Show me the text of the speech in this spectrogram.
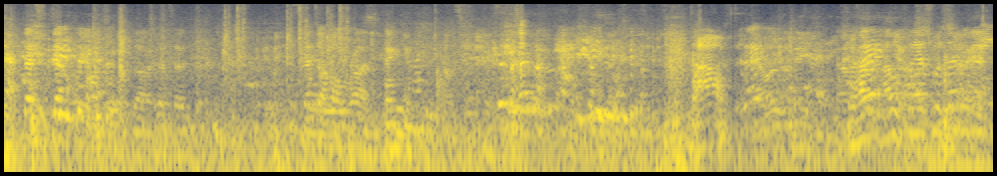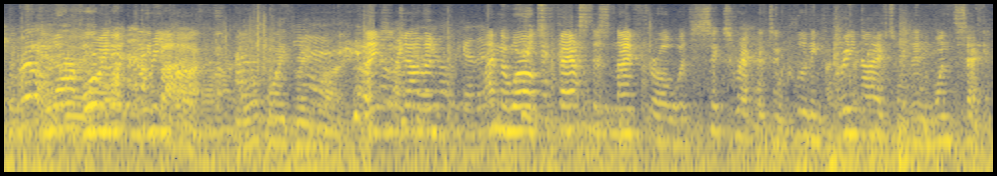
That's definitely a kitty. That's a, that's a whole run. Thank you. wow. How fast was that? Four point three five. 4.35. Ladies and gentlemen, I'm the world's fastest knife thrower with six records, including three knives within one second.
